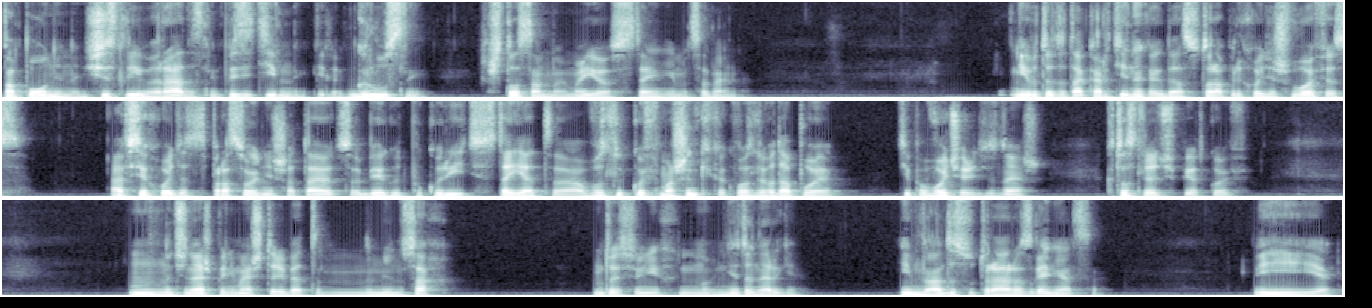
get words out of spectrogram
наполненный, счастливый, радостный, позитивный или грустный, что со мной, мое состояние эмоциональное. И вот это та картина, когда с утра приходишь в офис, а все ходят с просони, шатаются, бегают покурить, стоят а, возле кофемашинки, как возле водопоя. Типа в очереди, знаешь, кто следующий пьет кофе. Начинаешь понимать, что ребята на минусах. Ну, то есть у них ну, нет энергии. Им надо с утра разгоняться. И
